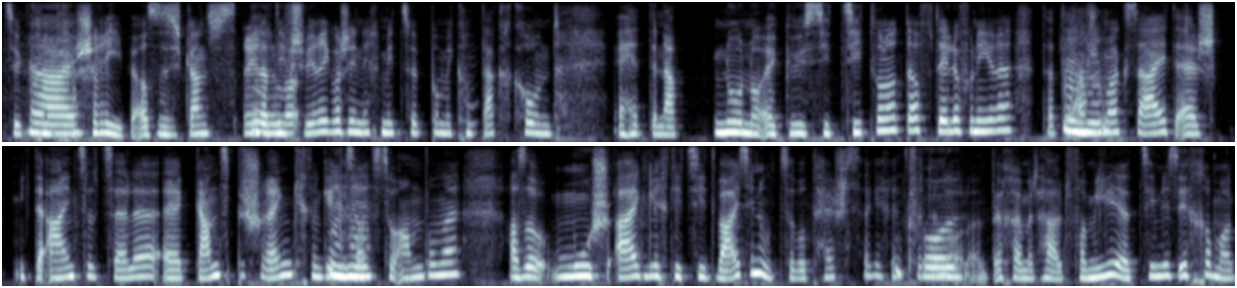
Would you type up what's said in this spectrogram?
zücken kann, kann schreiben. Also es ist ganz relativ schwierig wahrscheinlich mit so jemandem mit Kontakt kommt. Er hat dann auch nur noch eine gewisse Zeit, wo er telefonieren darf. Das hat er mhm. auch schon mal gesagt. Er ist mit den Einzelzellen äh, ganz beschränkt im Gegensatz mhm. zu anderen. Also musst du eigentlich die Zeit weise nutzen, die du hast, sage ich jetzt Voll. einmal. Und dann kommen halt Familie ziemlich sicher mal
